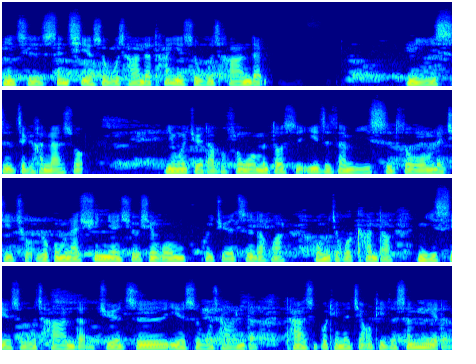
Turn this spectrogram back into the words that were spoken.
因此，生气也是无常的，贪也是无常的。迷失这个很难说，因为绝大部分我们都是一直在迷失做我们的基础。如果我们来训练修行，我们会觉知的话，我们就会看到迷失也是无常的，觉知也是无常的，它是不停的交替着生灭的。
